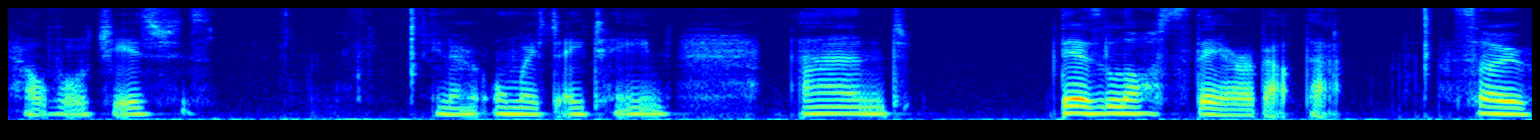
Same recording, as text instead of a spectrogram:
how old she is. She's you know, almost 18. And there's loss there about that. So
